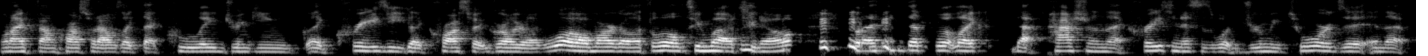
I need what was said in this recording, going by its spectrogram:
when I found CrossFit, I was like that Kool Aid drinking, like crazy, like CrossFit girl. You're like, whoa, Margaux, that's a little too much, you know. but I think that's what like that passion and that craziness is what drew me towards it, and that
